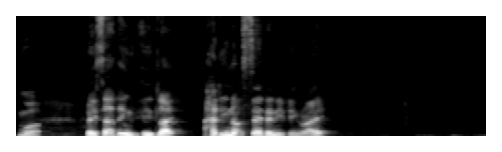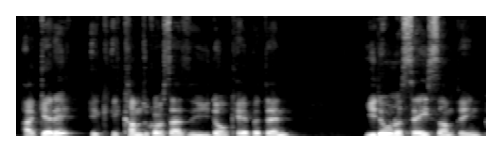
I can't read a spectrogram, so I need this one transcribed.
what? But it's that thing. It's like had he not said anything, right? I get it. It it comes across as you don't care, but then you don't want to say something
